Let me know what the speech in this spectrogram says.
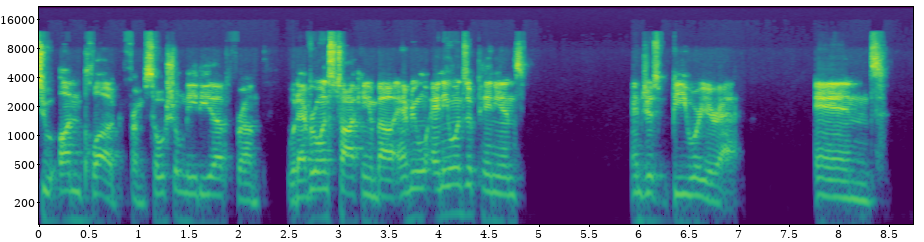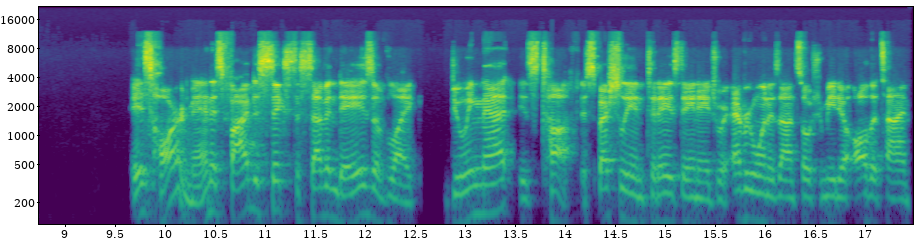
to unplug from social media, from what everyone's talking about, everyone, anyone's opinions, and just be where you're at. And it's hard, man. It's five to six to seven days of like doing that is tough, especially in today's day and age where everyone is on social media all the time.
